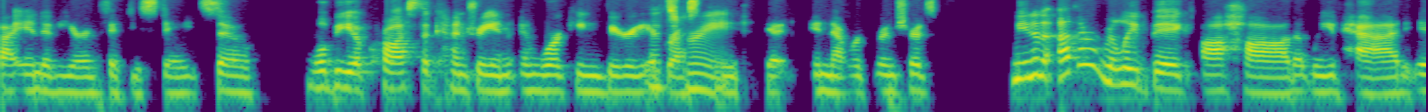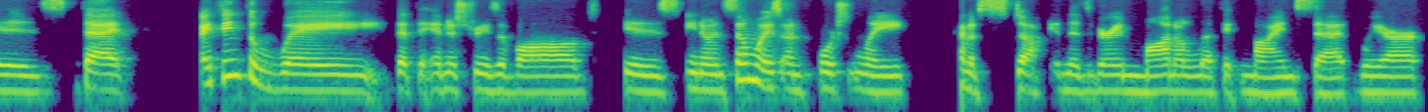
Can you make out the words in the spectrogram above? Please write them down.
by end of year in 50 states. So we'll be across the country and, and working very That's aggressively to get in network insurance. You know, the other really big aha that we've had is that I think the way that the industry has evolved is, you know, in some ways, unfortunately, kind of stuck in this very monolithic mindset where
